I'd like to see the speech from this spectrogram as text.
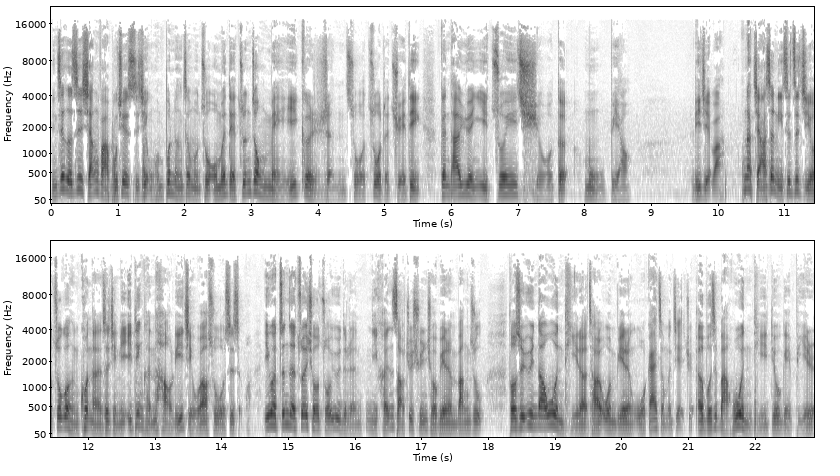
你这个是想法不切实际，我们不能这么做，我们得尊重每一个人所做的决定，跟他愿意追求的目标，理解吧？那假设你是自己有做过很困难的事情，你一定很好理解我要说我是什么，因为真的追求卓越的人，你很少去寻求别人帮助，都是遇到问题了才会问别人我该怎么解决，而不是把问题丢给别人。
